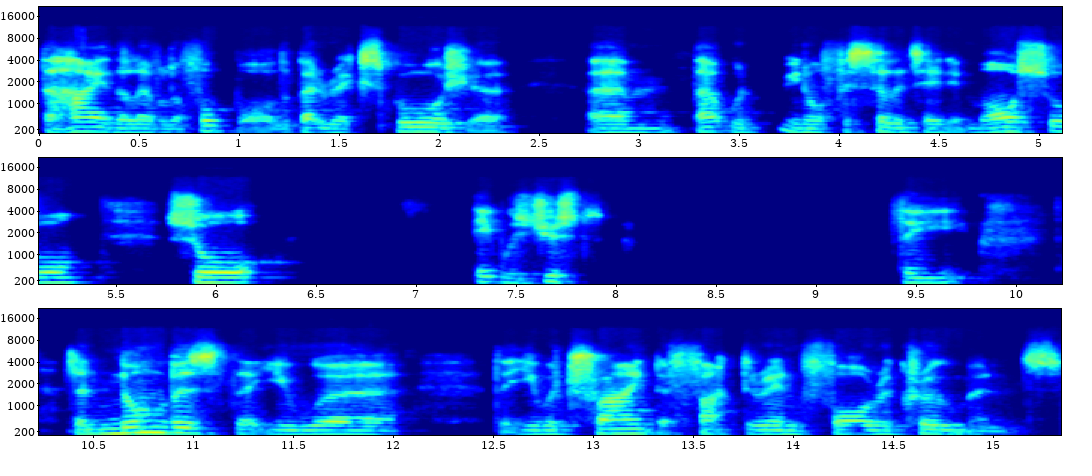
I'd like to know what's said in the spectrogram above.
the higher the level of football, the better exposure, um, that would you know facilitate it more so. So it was just the the numbers that you were that you were trying to factor in for recruitment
